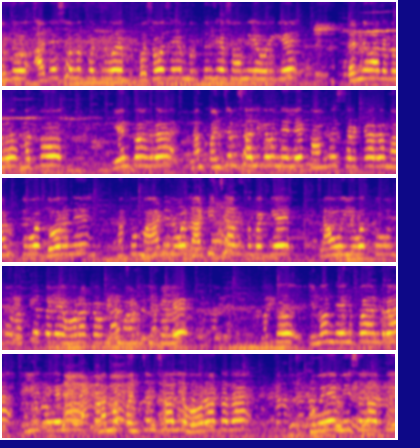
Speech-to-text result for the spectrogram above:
ಒಂದು ಆದೇಶವನ್ನು ಕೊಟ್ಟಿರುವ ಬಸವಜಯ ಮೃತ್ಯುಂಜಯ ಸ್ವಾಮಿ ಅವರಿಗೆ ಧನ್ಯವಾದಗಳು. ಮತ್ತು ಏನಪ್ಪಾ ಅಂದ್ರೆ ನಮ್ಮ ಪಂಚಮ ಸಾಲಿಗಳ ಮೇಲೆ ಕಾಂಗ್ರೆಸ್ ಸರ್ಕಾರ ಮಾಡುತ್ತಿರುವ ಧೋರಣೆ ಮತ್ತು ಮಾಡಿರುವ ಲಾಠಿ ಚಾರ್ಜ್ ಬಗ್ಗೆ ನಾವು ಇವತ್ತು ಒಂದು ರಸ್ತೆ ತಡೆ ಹೋರಾಟವನ್ನು ಮಾಡುತ್ತಿದ್ದೇವೆ. ಮತ್ತು ಇನ್ನೊಂದೇನಪ್ಪಾ ಅಂದ್ರೆ ಈಗ ನಮ್ಮ ಪಂಚಮಸಾಲಿ ಹೋರಾಟದ ಕುವೆ ಮೀಸಲಾತಿ,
